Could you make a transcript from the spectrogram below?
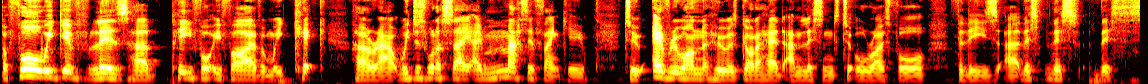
before we give Liz her P45 and we kick her out, we just want to say a massive thank you to everyone who has gone ahead and listened to All Rise 4 for these uh, this this this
